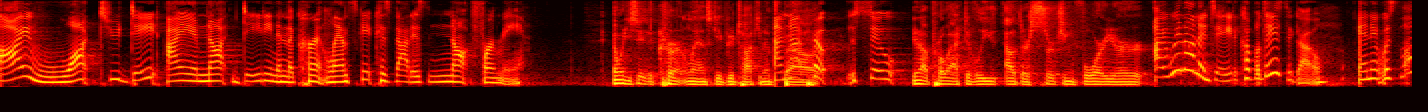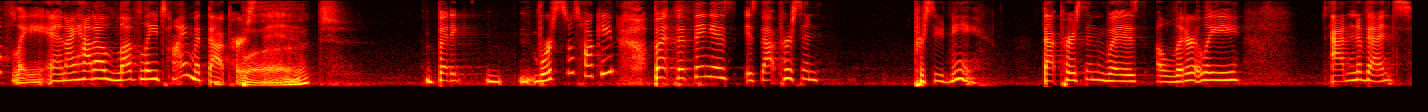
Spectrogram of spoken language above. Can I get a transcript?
i want to date i am not dating in the current landscape because that is not for me and when you say the current landscape, you're talking about i'm not pro so you're not proactively out there searching for your. I went on a date a couple days ago and it was lovely and I had a lovely time with that person. But But it, we're still talking. But the thing is is that person pursued me. That person was literally at an event.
